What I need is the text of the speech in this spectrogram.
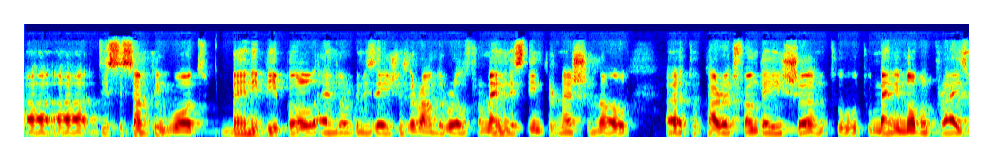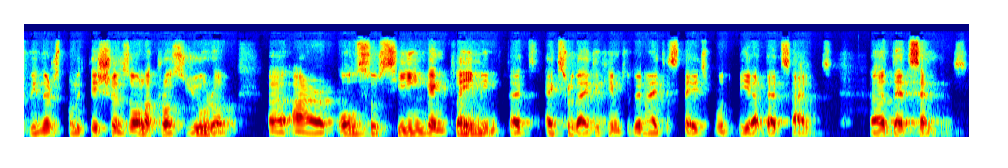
Uh, uh, this is something what many people and organizations around the world, from Amnesty International uh, to Courage Foundation to, to many Nobel Prize winners, politicians all across Europe, uh, are also seeing and claiming that extraditing him to the United States would be a death silence, uh, death sentence.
